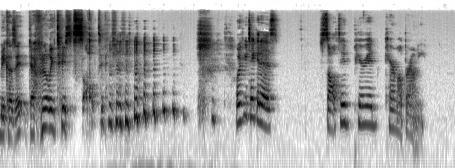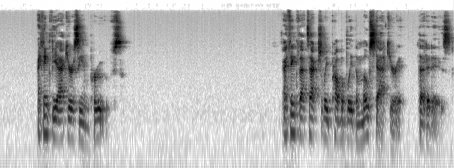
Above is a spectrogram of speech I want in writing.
because it definitely tastes salted. What if you take it as salted period caramel brownie? I think the accuracy improves. I think that's actually probably the most accurate that it is.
